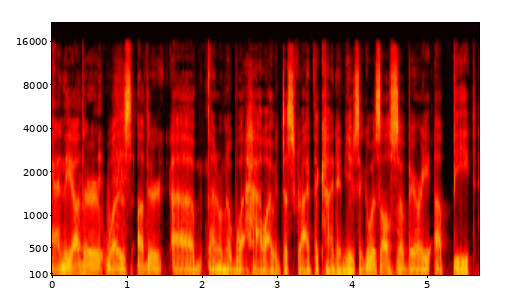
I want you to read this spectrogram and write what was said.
and the other was other, um, I don't know what, how I would describe the kind of music. It was also very upbeat,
